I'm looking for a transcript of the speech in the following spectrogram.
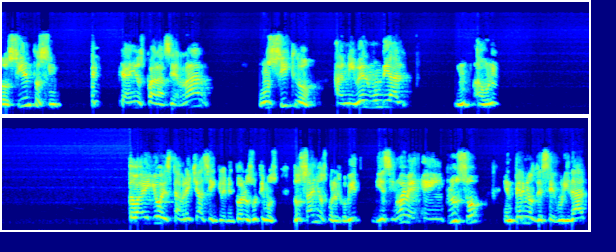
250 años para cerrar un ciclo a nivel mundial, aún todo ello, esta brecha se incrementó en los últimos dos años por el COVID-19 e incluso en términos de seguridad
